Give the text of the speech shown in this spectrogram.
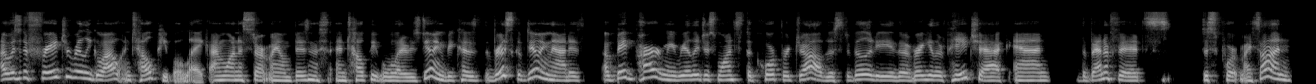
I was afraid to really go out and tell people, like, I want to start my own business and tell people what I was doing because the risk of doing that is a big part of me really just wants the corporate job, the stability, the regular paycheck, and the benefits to support my son.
